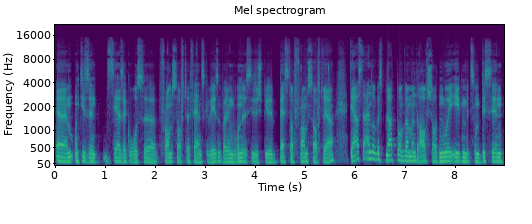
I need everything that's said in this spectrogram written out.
Ähm, und die sind sehr, sehr große From Software-Fans gewesen, weil im Grunde ist dieses Spiel Best of From Software. Der erste Eindruck ist Bloodborne, wenn man draufschaut, nur eben mit so ein bisschen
